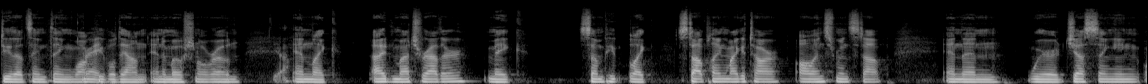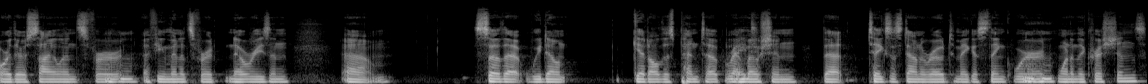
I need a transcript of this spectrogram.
do that same thing, walk Right. people down an emotional road. Yeah. And like, I'd much rather make some people like stop playing my guitar, all instruments stop, and then we're just singing or there's silence for Mm-hmm. a few minutes for no reason, um, so that we don't get all this pent up Right. emotion that takes us down a road to make us think we're Mm-hmm. one of the Christians.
